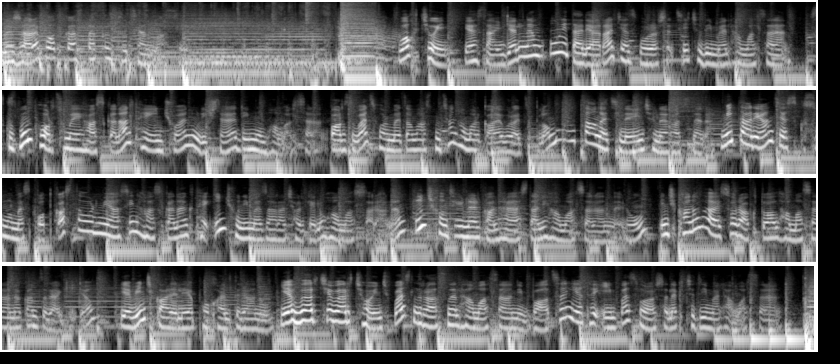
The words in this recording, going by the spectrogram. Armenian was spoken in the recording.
Նժարը ոդկասթը կրթության մասին։ Ողջույն, ես Անգելն եմ ու մի տարի առաջ ես որոշեցի չդիմել համալսարան։ Սկզբում փորձում էի հասկանալ, թե ինչու են ուրիշները դիմում համալսարան։ Պարզվեց, որ մեծամասնության համար կարևոր է դիպլոմը ու տանեցին է ինչ նեղացնելը։ Մի տարի անց ես սկսում եմ այս ոդկասթը, որ միասին հասկանանք, թե ինչ ունի մեզ առաջարկելու համալսարանը, ինչ խնդիրներ կան Հայաստանի համալսարաններում, ինչքանով է այսօր ակտուալ համալսարանական ծրագիրը եւ ինչ կարելի է փոխել դրանում։ Եվ վերջի վերջո ինչպես լրացնել համալսարանի բացը, եթե ինպես որոշել եք չդիմել համալսարան։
